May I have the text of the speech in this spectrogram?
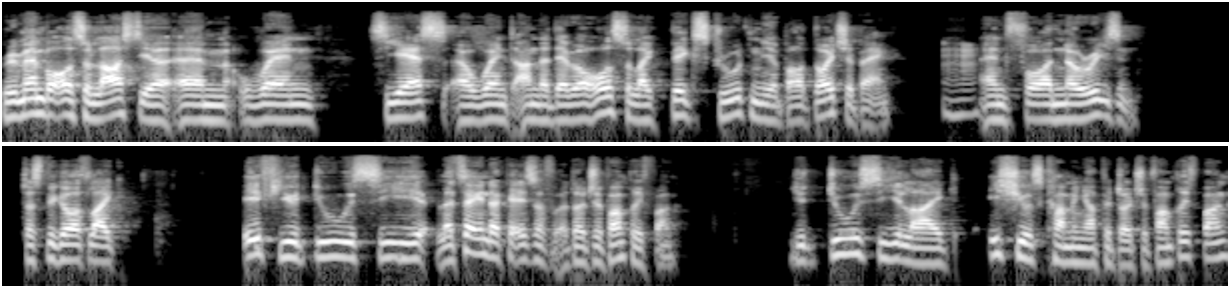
remember also last year um, when cs uh, went under there were also like big scrutiny about deutsche bank mm-hmm. and for no reason just because like if you do see let's say in the case of deutsche pfandbriefbank you do see like issues coming up with deutsche pfandbriefbank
